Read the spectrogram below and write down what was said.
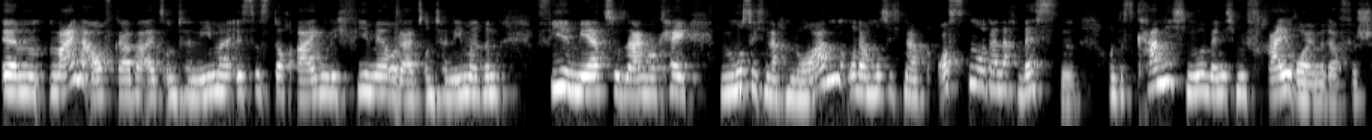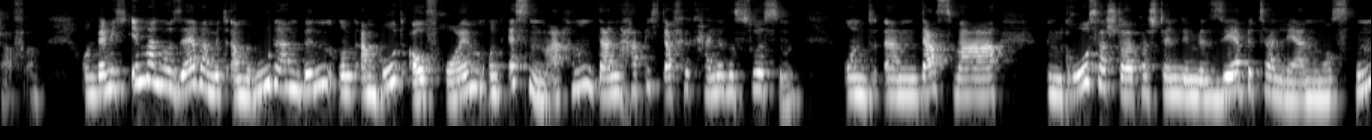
Ähm, meine Aufgabe als Unternehmer ist es doch eigentlich viel mehr oder als Unternehmerin viel mehr zu sagen, okay, muss ich nach Norden oder muss ich nach Osten oder nach Westen? Und das kann ich nur, wenn ich mir Freiräume dafür schaffe. Und wenn ich immer nur selber mit am Rudern bin und am Boot aufräumen und Essen machen, dann habe ich dafür keine Ressourcen. Und ähm, das war ein großer Stolperstein, den wir sehr bitter lernen mussten,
